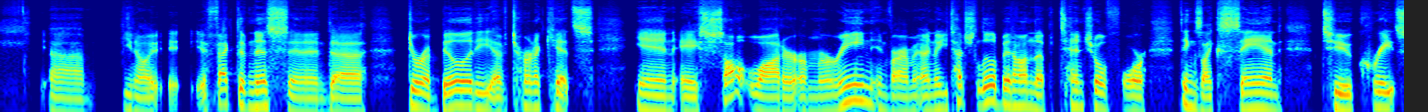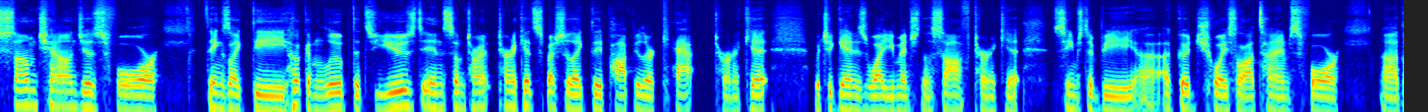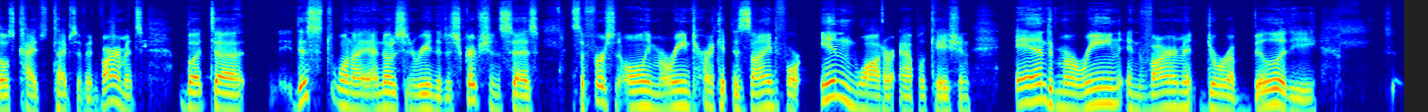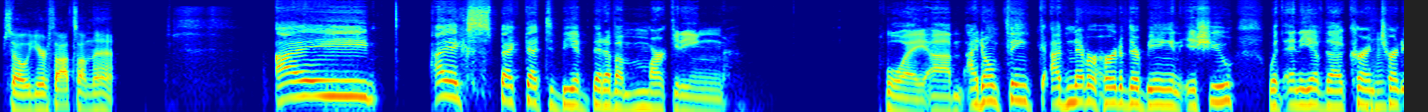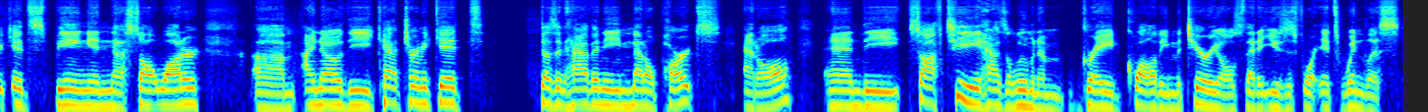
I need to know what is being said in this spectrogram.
uh, you know effectiveness and uh, durability of tourniquets in a saltwater or marine environment. I know you touched a little bit on the potential for things like sand to create some challenges for things like the hook and loop that's used in some tourniquets, especially like the popular cat tourniquet, which again is why you mentioned the soft tourniquet seems to be uh, a good choice a lot of times for uh, those types types of environments. But uh, this one I, I, noticed in reading the description says it's the first and only marine tourniquet designed for in water application and marine environment durability. So, your thoughts on that? I I expect that to be a bit of a marketing ploy. Um, I don't think I've never heard of there being an issue with any of the current mm-hmm. tourniquets being in uh, salt water. Um, I know the cat tourniquet doesn't have any metal parts at all, and the soft T has aluminum grade quality materials that it uses for its windlass.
